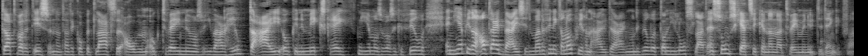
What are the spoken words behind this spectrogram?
dat wat het is. En dat had ik op het laatste album ook twee nummers. Die waren heel taai. Ook in de mix kreeg ik niet helemaal zoals ik het wilde. En die heb je er altijd bij zitten. Maar dat vind ik dan ook weer een uitdaging. Want ik wil dat dan niet loslaten. En soms schets ik en dan na twee minuten denk ik van,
